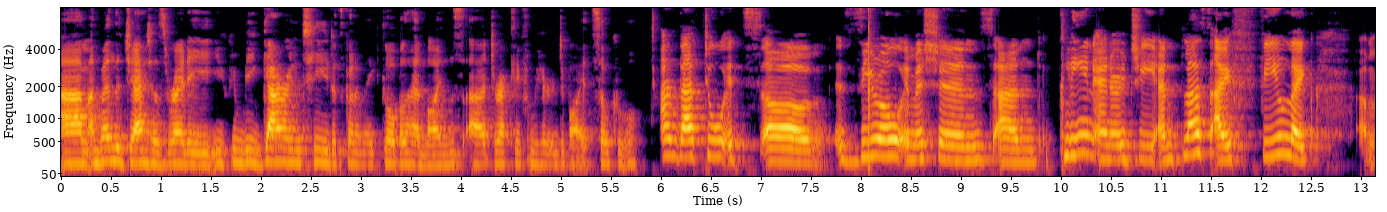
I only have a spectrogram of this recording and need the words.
Um, and when the jet is ready, you can be guaranteed it's going to make global headlines uh, directly from here in Dubai. It's so cool. and that too it's uh, zero emissions and clean energy and plus i feel like um,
